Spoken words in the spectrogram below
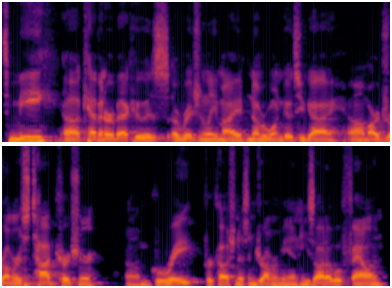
it's me, uh, Kevin Urbeck, who is originally my number one go to guy. Um, our drummer is Todd Kirchner, um, great percussionist and drummer man. He's out of O'Fallon.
